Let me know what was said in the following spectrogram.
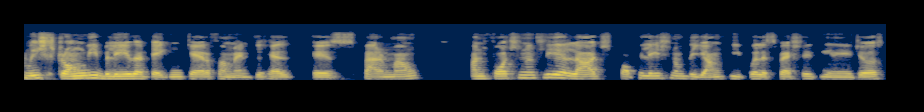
we strongly believe that taking care of our mental health is paramount Unfortunately, a large population of the young people, especially teenagers,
